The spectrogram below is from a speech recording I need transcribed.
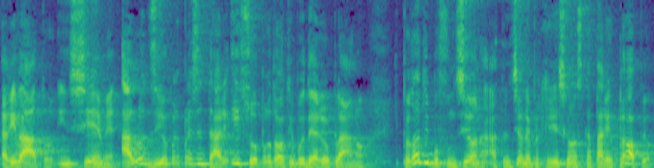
arrivato insieme allo zio per presentare il suo prototipo di aeroplano. Il prototipo funziona, attenzione perché riescono a scappare proprio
